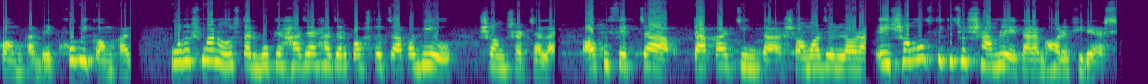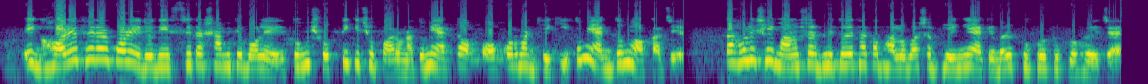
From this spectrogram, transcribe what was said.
কম কাঁদে, খুবই কম কাঁদে। পুরুষ মানুষ তার বুকে হাজার হাজার কষ্ট চাপা দিয়েও সংসার চালায়। অফিসের চাপ, টাকার চিন্তা, সমাজের লড়াই, এই সমস্ত কিছু সামলে তারা ঘরে ফিরে আসে। এই ঘরে ফেরার পরে যদি স্ত্রী তার স্বামীকে বলে, তুমি সত্যি কিছু পারো না, তুমি একটা অকর্মার ঢেকি, তুমি একদমই অকাজের। তাহলে সেই মানুষটার ভেতরে থাকা ভালোবাসা ভেঙে একেবারে টুকরো টুকরো হয়ে যায়।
